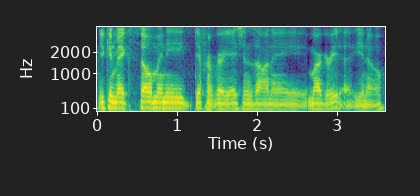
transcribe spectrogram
you can make so many different variations on a margarita, you know,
